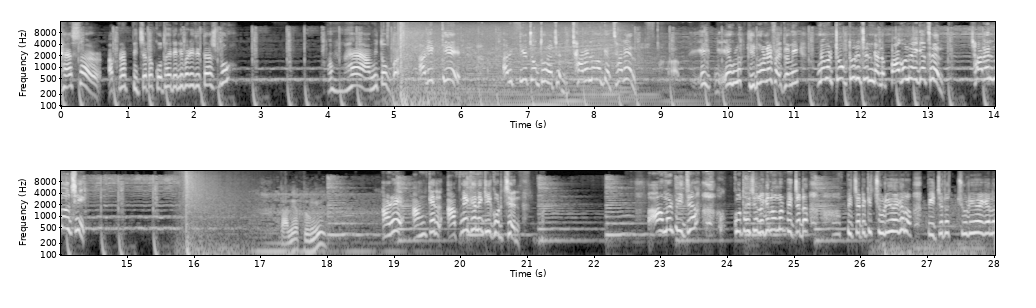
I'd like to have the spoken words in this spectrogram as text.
হ্যাঁ স্যার। আপনার পিৎজাটা কোথায় ডেলিভারি দিতে আসব? হ্যাঁ আমি তো আরে কে? আরে কে চোখ ধরেছেন? ছাড়েন আমাকে ছাড়েন। এই এগুলো কি ধরনের ফাইজলামি আপনি আমার চোখ ধরেছেন কেন? পাগল হয়ে গেছেন। ছাড়েন বলছি। তানিয়া তুমি? আরে আঙ্কেল আপনি এখানে কি করছেন? আমার পিৎজা কোথায় চলে গেল আমার পিজ্জাটা পিজ্জাটা কি চুরি হয়ে গেল? পিজ্জাটা চুরি হয়ে গেলে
